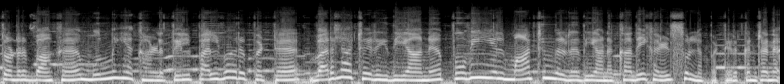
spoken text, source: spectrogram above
தொடர்பாக முன்னைய காலத்தில் பல்வேறுபட்ட வரலாற்று ரீதியான புவியியல் மாற்றங்கள் ரீதியான கதைகள் சொல்லப்பட்டிருக்கின்றன.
